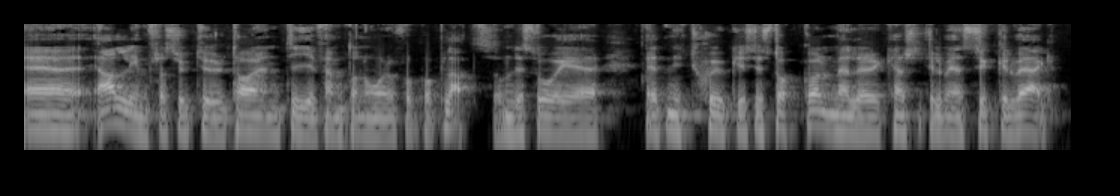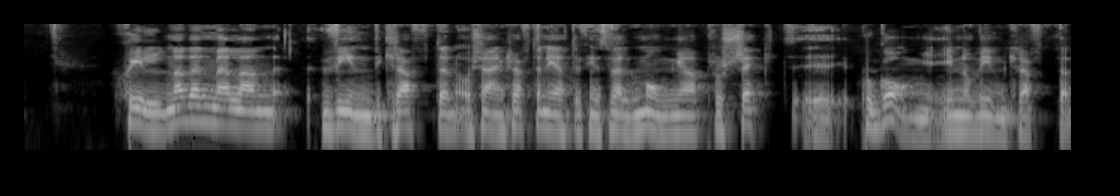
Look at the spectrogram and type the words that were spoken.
Eh, all infrastruktur tar en 10-15 år att få på plats. Om det så är ett nytt sjukhus i Stockholm eller kanske till och med en cykelväg. Skillnaden mellan vindkraften och kärnkraften är att det finns väldigt många projekt eh, på gång inom vindkraften,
